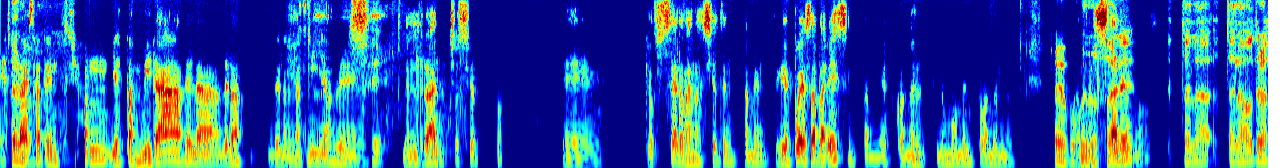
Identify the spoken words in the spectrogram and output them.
está Claro. esa tensión y estas miradas de, la- de, las- de las niñas de- sí, del rancho, ¿cierto? Eh, que observan así atentamente, que después desaparecen también, cuando en un momento cuando, el- claro, pues cuando cuando sale, sale, ¿no? está la, está la otra,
